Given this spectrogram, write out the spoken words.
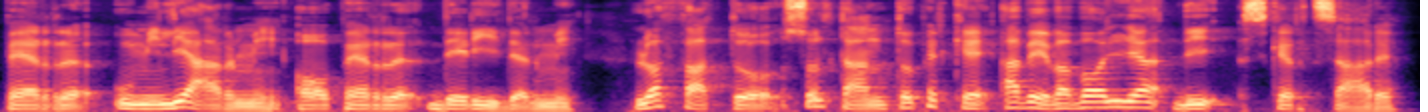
per umiliarmi o per deridermi, lo ha fatto soltanto perché aveva voglia di scherzare.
